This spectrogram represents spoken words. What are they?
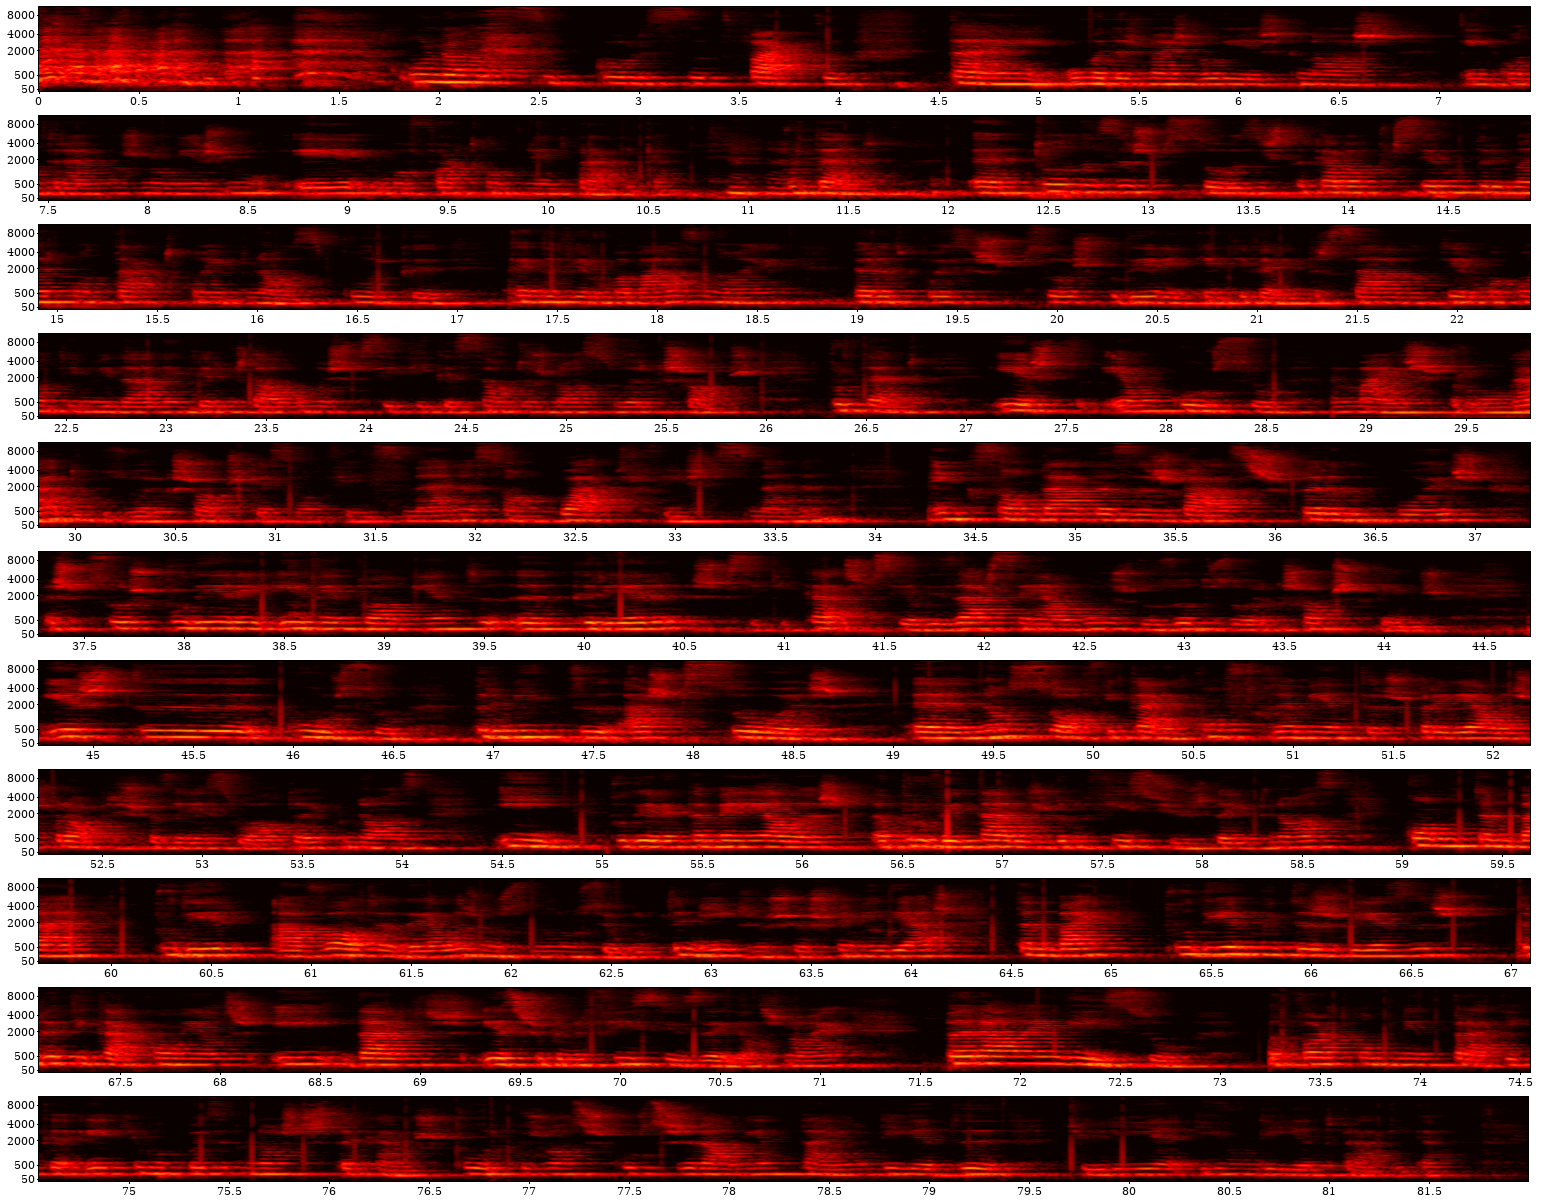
o nosso curso, de facto, tem uma das mais-valias que nós encontramos no mesmo é uma forte componente prática. Uhum. Portanto, a todas as pessoas, isto acaba por ser um primeiro contacto com a hipnose, porque tem de haver uma base, não é? Para depois as pessoas poderem, quem estiver interessado, ter uma continuidade em termos de alguma especificação dos nossos workshops. Portanto, este é um curso mais prolongado que os workshops, que é só um fim de semana, são quatro fins de semana, em que são dadas as bases para depois as pessoas poderem eventualmente eh, querer especializar-se em alguns dos outros workshops que temos. Este curso permite às pessoas uh, não só ficarem com ferramentas para elas próprias fazerem a sua auto-hipnose e poderem também elas aproveitar os benefícios da hipnose, como também poder, à volta delas, no, no seu grupo de amigos, nos seus familiares, também poder muitas vezes praticar com eles e dar-lhes esses benefícios a eles, não é? Para além disso, a forte componente prática é aqui uma coisa que nós destacamos, porque os nossos cursos geralmente têm um dia de teoria e um dia de prática.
